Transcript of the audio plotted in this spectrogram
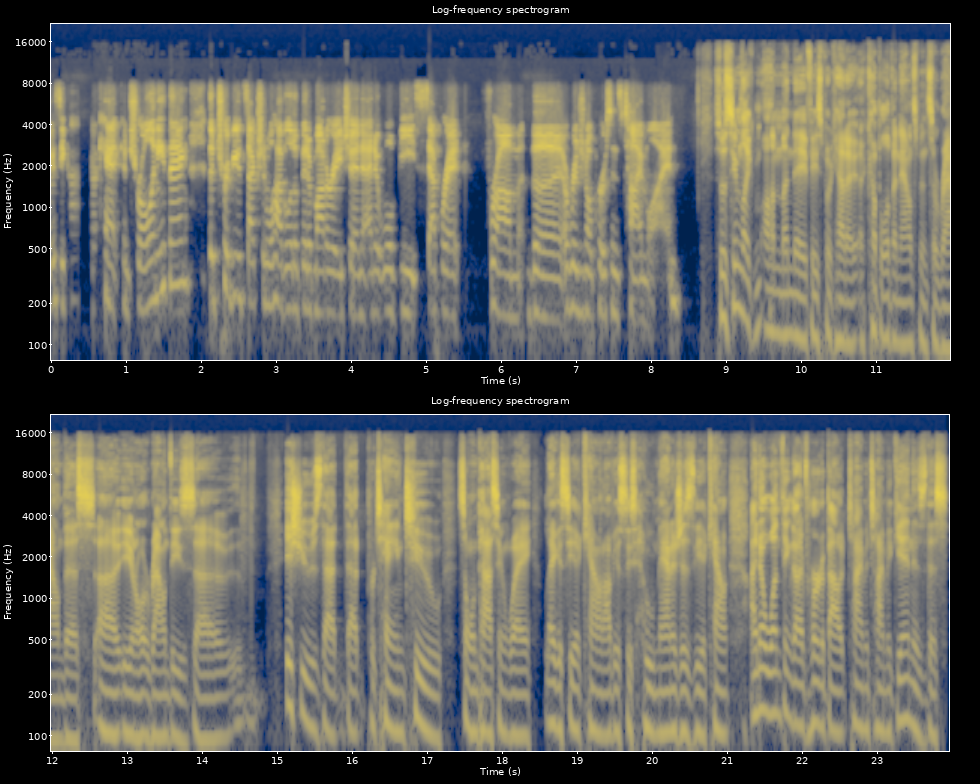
legacy can't control anything, the tribute section will have a little bit of moderation and it will be separate from the original person's timeline. So it seemed like on Monday, Facebook had a, a couple of announcements around this, uh, you know, around these uh, issues that that pertain to someone passing away. Legacy account, obviously, who manages the account. I know one thing that I've heard about time and time again is this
